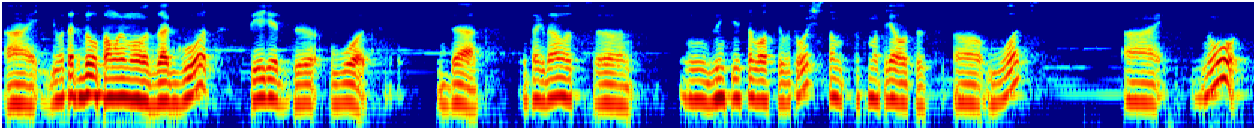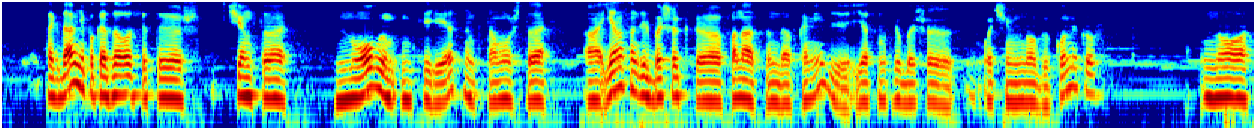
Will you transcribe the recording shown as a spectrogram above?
А, и вот это было, по-моему, за год перед вот, да. И тогда вот э, заинтересовался его творчеством, посмотрел этот э, вот. А, ну, тогда мне показалось это чем-то новым, интересным, потому что а, я на самом деле большой э, фанат стендап-комедии, я смотрю большое, очень много комиков, но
